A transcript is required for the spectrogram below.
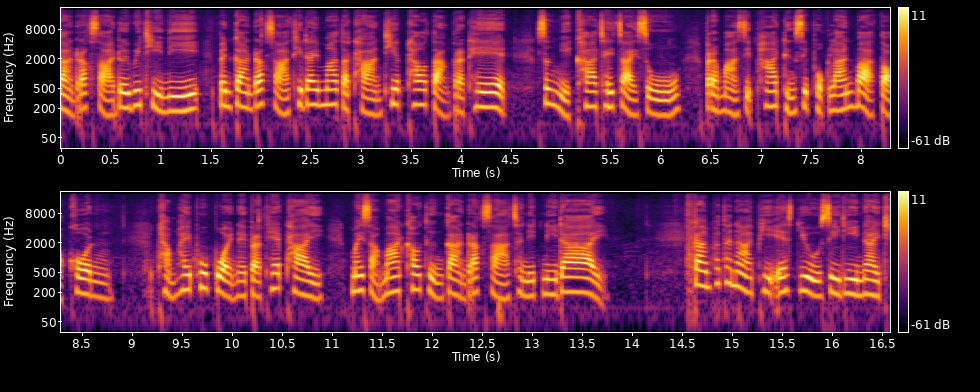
การรักษาโดยวิธีนี้เป็นการรักษาที่ได้มาตรฐานเทียบเท่าต่างประเทศ ซึ่งมีค่าใช้จ่ายสูง ประมาณ 15-16 ล้านบาทต่อคนทำให้ผู้ป่วยในประเทศไทยไม่สามารถเข้าถึงการรักษาชนิดนี้ได้ การพัฒนา PSU CD19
